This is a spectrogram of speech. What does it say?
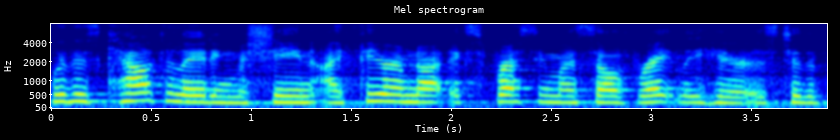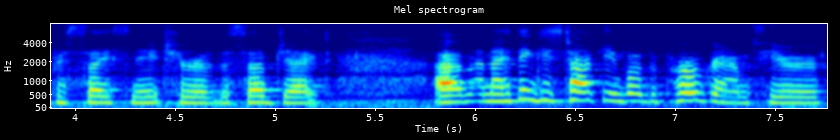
with his calculating machine, I fear I'm not expressing myself rightly here as to the precise nature of the subject. Um, and I think he's talking about the programs here,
